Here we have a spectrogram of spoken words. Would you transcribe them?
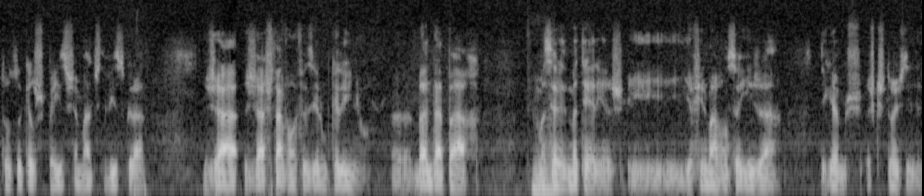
todos aqueles países chamados de vice-grado, já, já estavam a fazer um bocadinho uh, banda à par uma série de matérias e, e afirmavam-se aí já, digamos, as questões de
